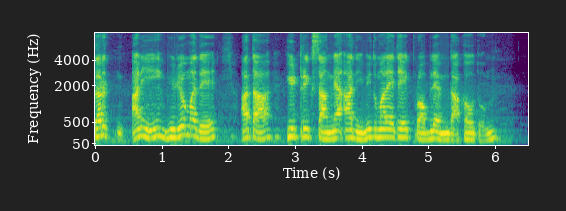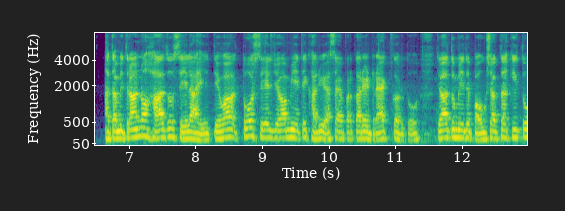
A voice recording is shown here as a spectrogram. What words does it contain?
तर आणि व्हिडिओमध्ये आता ही ट्रिक सांगण्याआधी मी तुम्हाला येथे एक प्रॉब्लेम दाखवतो. आता मित्रांनो हा जो सेल आहे तेव्हा तो सेल जेव्हा मी येथे खाली अशा प्रकारे ड्रॅग करतो तेव्हा तुम्ही इथे पाहू शकता की तो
